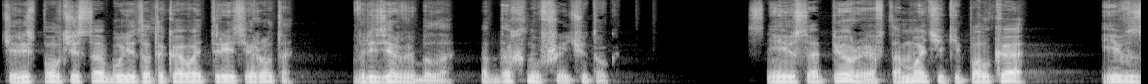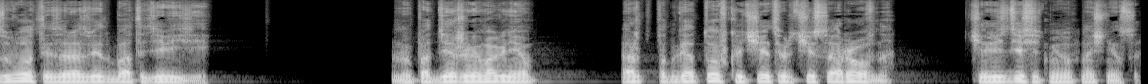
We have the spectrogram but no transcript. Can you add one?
Через полчаса будет атаковать третья рота. в резерве была, отдохнувшая чуток. С нею саперы, автоматчики полка и взвод из разведбата дивизии. Мы поддерживаем огнем. Артподготовка четверть часа ровно. Через 10 минут начнется.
